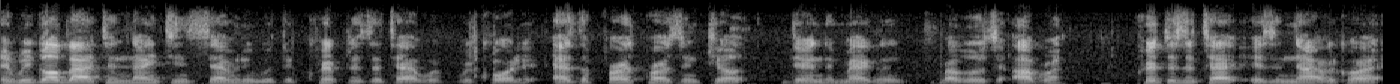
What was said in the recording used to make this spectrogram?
if we go back to 1970 with the Crispus Attucks was recorded as the first person killed during the American Revolution opera, Attucks is not recorded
